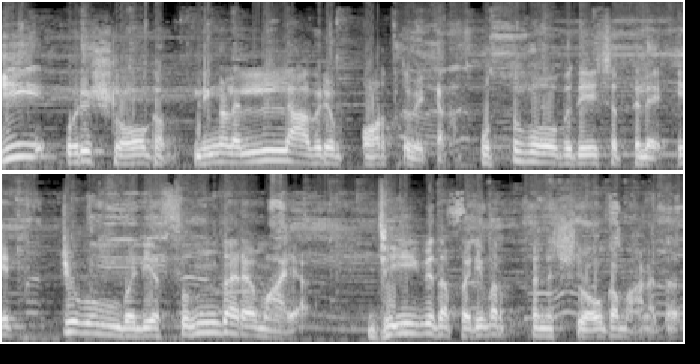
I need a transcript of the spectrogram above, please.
ഈ ഒരു ശ്ലോകം നിങ്ങൾ എല്ലാവരും ഓർത്തു വെക്കണം. ഉത്തവോപദേശത്തിലെ ഏറ്റവും വലിയ സുന്ദരമായ ജീവിത പരിവർത്തന ശ്ലോകമാണിത്.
